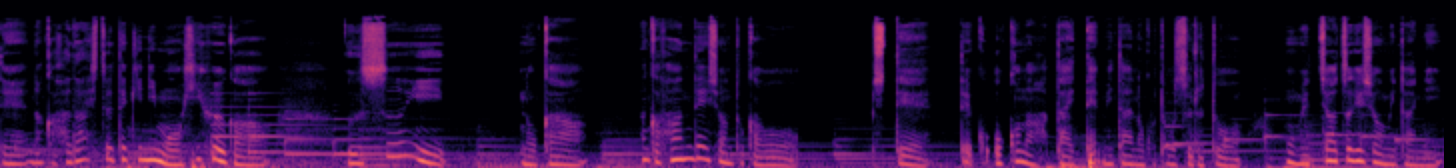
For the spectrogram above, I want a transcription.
でなんか肌質的にも皮膚が薄いのかなんかファンデーションとかをしてでこうお粉はたいてみたいなことをするともうめっちゃ厚化粧みたいに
